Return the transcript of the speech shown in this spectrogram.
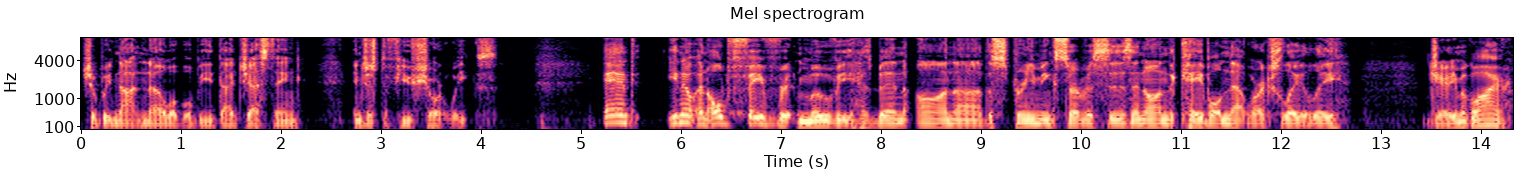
Should we not know what we'll be digesting in just a few short weeks? And you know, an old favorite movie has been on uh, the streaming services and on the cable networks lately Jerry Maguire.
